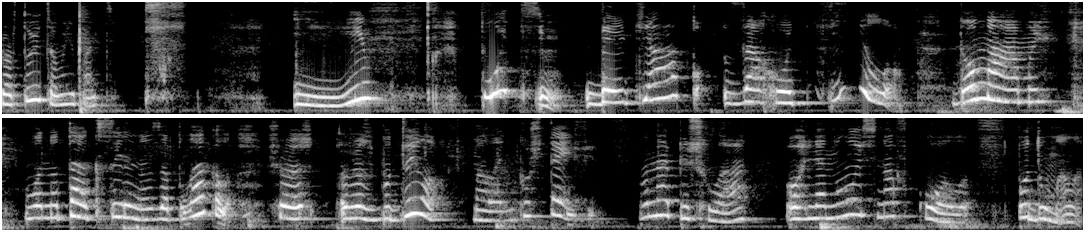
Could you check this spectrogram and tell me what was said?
Жартуються мої пальці. І потім дитятко захотіло до мами. Воно так сильно заплакало, що роз- розбудило маленьку штейфі. Вона пішла, оглянулась навколо, подумала,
